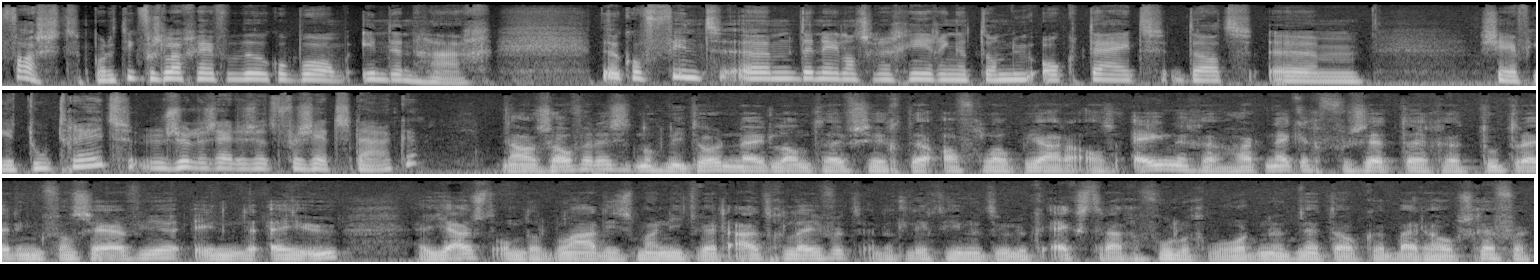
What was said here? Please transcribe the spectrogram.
vast. Politiek verslaggever Wilco Boom in Den Haag. Wilco, vindt um, de Nederlandse regering het dan nu ook tijd dat um, Servië toetreedt? Zullen zij dus het verzet staken? Nou, zover is het nog niet hoor. Nederland heeft zich de afgelopen jaren als enige hardnekkig verzet tegen toetreding van Servië in de EU. Juist omdat Mladic maar niet werd uitgeleverd. En dat ligt hier natuurlijk extra gevoelig. We het net ook eh, bij de hoop Scheffer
